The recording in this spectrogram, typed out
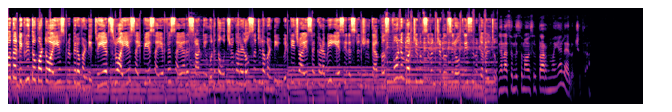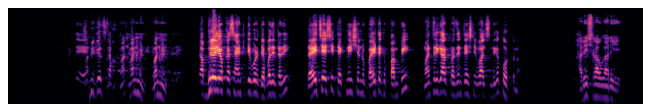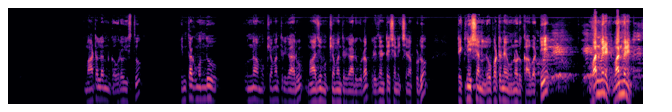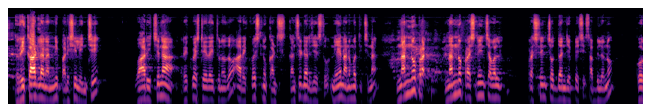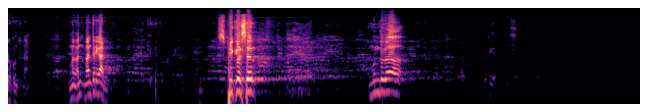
తరువాత డిగ్రీతో పాటు ఐఏఎస్ ప్రిపేర్ అవ్వండి. త్రీ ఇయర్స్లో ఐఏఎస్ ఐపీఎస్ ఐఎఫ్ఎస్ ఐఆర్ఎస్ లాంటి ఉన్నత ఉద్యోగాలలో సెటిల్ అవ్వండి. Vintage IS academy AC residential campus. Phone number triple seven triple zero three seven double two. Assembly సమావేశాలు ప్రారంభమయ్యా లేలో చూద్దాం. మినిట్ సభ్యుల యొక్క శాంటిటీ కూడా దెబ్బతింటది. దయచేసి టెక్నీషియన్ బయటకు పంపి మంత్రి గారు ప్రజెంటేషన్ ఇవ్వాల్సిందిగా కోరుతున్నాం. హరీష్ రావు గారి మాటలను గౌరవిస్తూ ఇంతకుముందు ఉన్న ముఖ్యమంత్రి గారు మాజీ ముఖ్యమంత్రి గారు కూడా ప్రజెంటేషన్ ఇచ్చినప్పుడు టెక్నీషియన్ లోపటనే ఉన్నాడు కాబట్టి వన్ మినిట్ వన్ మినిట్ రికార్డులనన్నీ పరిశీలించి వారు ఇచ్చిన రిక్వెస్ట్ ఏదైతున్నదో ఆ రిక్వెస్ట్ను కన్సిడర్ చేస్తూ నేను అనుమతి ఇచ్చిన నన్ను ప్ర నన్ను ప్రశ్నించవల్ ప్రశ్నించొద్దని చెప్పేసి సభ్యులను కోరుకుంటున్నాను. మం- మంత్రి గారు. స్పీకర్ సార్ ముందుగా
